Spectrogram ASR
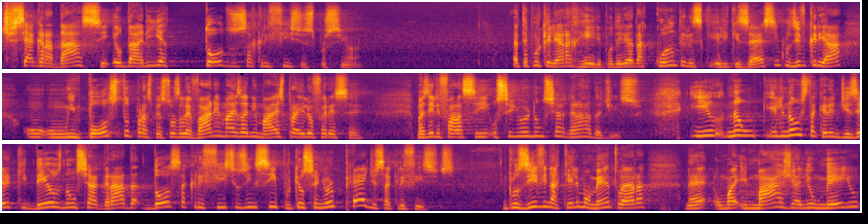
se agradasse, eu daria todos os sacrifícios para o Senhor. Até porque ele era rei, ele poderia dar quanto ele, quisesse, inclusive criar um, um imposto para as pessoas levarem mais animais para ele oferecer. Mas ele fala assim: o Senhor não se agrada disso. E não, ele não está querendo dizer que Deus não se agrada dos sacrifícios em si, porque o Senhor pede sacrifícios. Inclusive, naquele momento era né, uma imagem ali, um meio,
